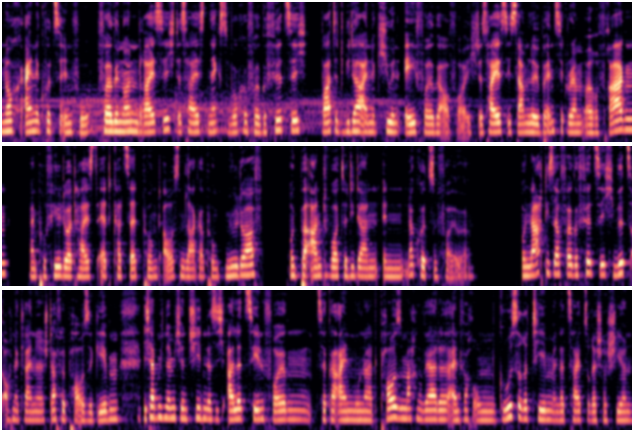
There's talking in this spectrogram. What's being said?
Noch eine kurze Info. Folge 39, das heißt nächste Woche Folge 40, wartet wieder eine QA-Folge auf euch. Das heißt, ich sammle über Instagram eure Fragen mein Profil dort heißt kz.außenlager.mühldorf und beantworte die dann in einer kurzen Folge. Und nach dieser Folge 40 wird es auch eine kleine Staffelpause geben. Ich habe mich nämlich entschieden, dass ich alle zehn Folgen circa einen Monat Pause machen werde, einfach um größere Themen in der Zeit zu recherchieren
